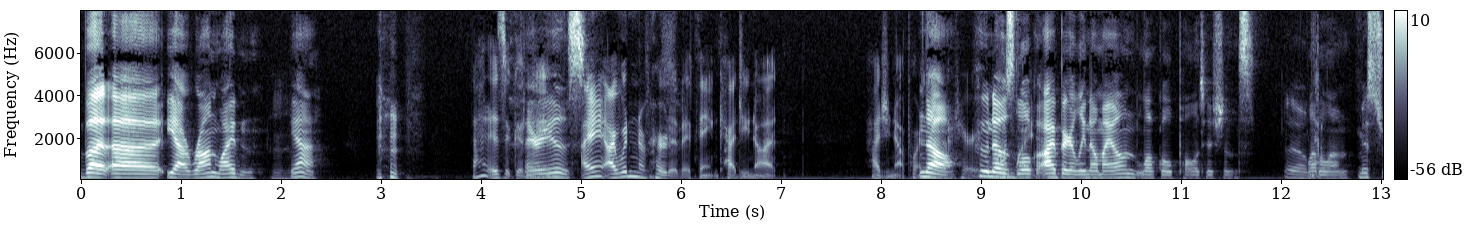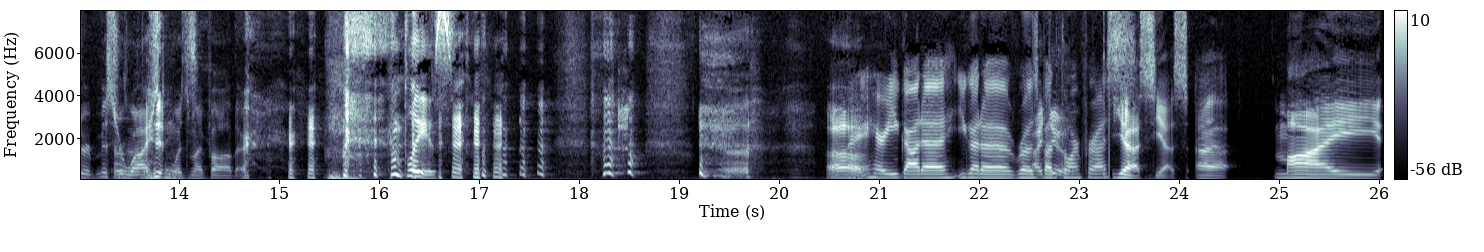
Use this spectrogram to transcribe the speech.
But uh yeah, Ron Wyden. Mm-hmm. Yeah. That is a good There he is. I, I wouldn't have heard it, I think, had you not had you not pointed No, out here. who knows local I barely know my own local politicians, um, let alone. Mr. Mr. Those are the Wyden was my father. Please. All right, Harry, you got a you got a rosebud do. thorn for us? Yes, yes. Uh, my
